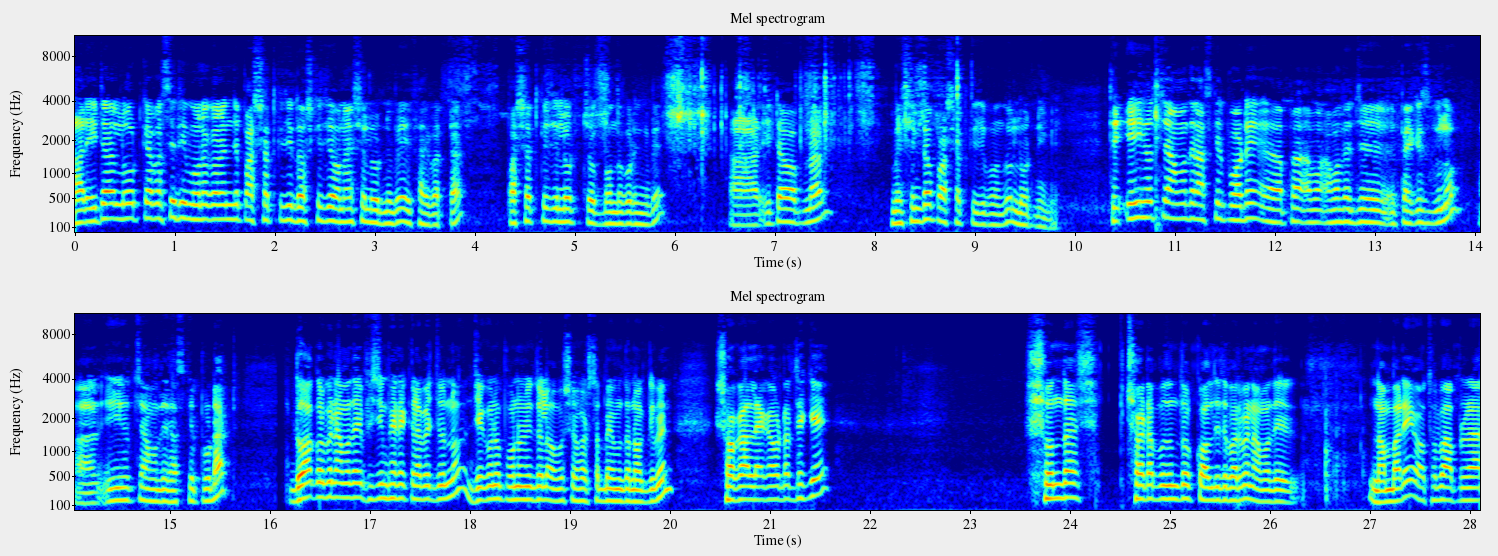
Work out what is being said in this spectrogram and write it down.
আর এটা লোড ক্যাপাসিটি মনে করেন যে পাঁচ সাত কেজি, দশ কেজি অনায়াসে লোড নেবে এই ফাইবারটা পাঁচ সাত কেজি লোড চোখ বন্ধ করে নেবে। আর এটাও আপনার মেশিনটাও পাঁচ সাত কেজি পর্যন্ত লোড নেবে। তো এই হচ্ছে আমাদের আজকের পরে আমাদের যে প্যাকেজগুলো, আর এই হচ্ছে আমাদের আজকের প্রোডাক্ট। দোয়া করবেন আমাদের ফিশিং ফ্যাডে ক্লাবের জন্য, যে কোনো পণ্য নিতে হলে অবশ্যই হোয়াটসঅ্যাপের মতো নক দেবেন। সকাল এগারোটা থেকে সন্ধ্যা ছয়টা পর্যন্ত কল দিতে পারবেন আমাদের নাম্বারে, অথবা আপনারা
